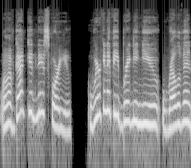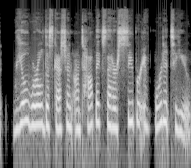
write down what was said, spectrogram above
Well, I've got good news for you. We're going to be bringing you relevant real world discussion on topics that are super important to you.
